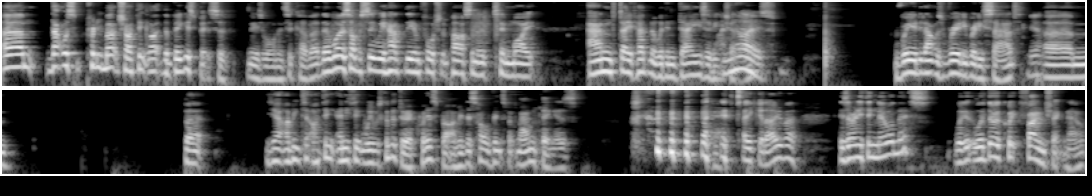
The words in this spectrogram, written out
um, that was pretty much, I think, like the biggest bits of news we wanted to cover. There was obviously we had the unfortunate passing of Tim White and Dave Hebner within days of each know. other. It's, Really, that was really really sad. Yeah. Um, but yeah, I mean, t- I think anything we was going to do a quiz, but I mean, this whole Vince McMahon thing is it's taken over. Is there anything new on this? We'll, we'll do a quick phone check now.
